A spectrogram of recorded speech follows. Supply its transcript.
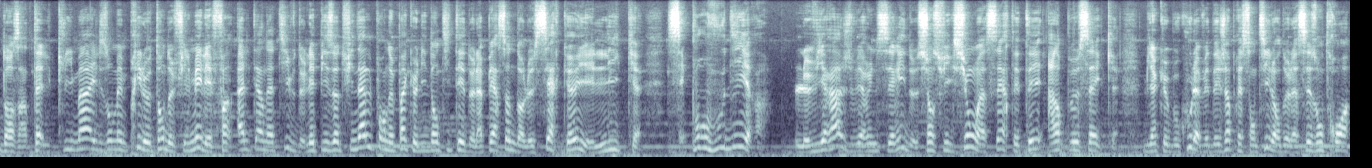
Dans un tel climat, ils ont même pris le temps de filmer les fins alternatives de l'épisode final pour ne pas que l'identité de la personne dans le cercueil est. C'est pour vous dire le virage vers une série de science-fiction a certes été un peu sec, bien que beaucoup l'avaient déjà pressenti lors de la saison 3,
